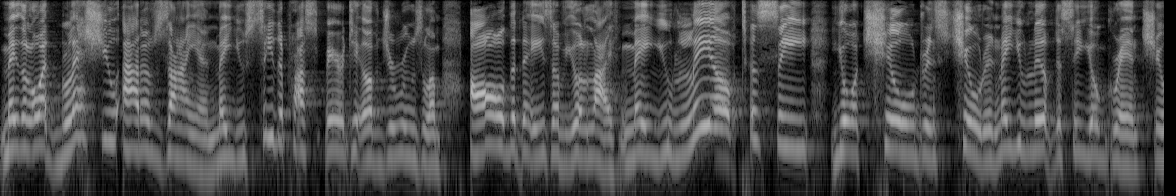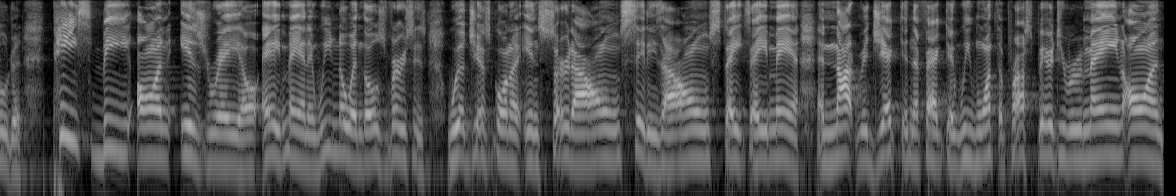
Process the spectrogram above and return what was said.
May the Lord bless you out of Zion. May you see the prosperity of Jerusalem all the days of your life. May you live to see your children's children. May you live to see your grandchildren. Peace be on Israel. Amen. And we know in those verses, verses, we're just going to insert our own cities, our own states, amen, and not rejecting the fact that we want the prosperity to remain on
